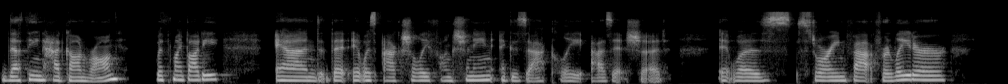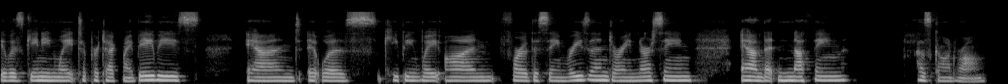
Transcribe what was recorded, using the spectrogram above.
nothing had gone wrong with my body and that it was actually functioning exactly as it should. It was storing fat for later, it was gaining weight to protect my babies, and it was keeping weight on for the same reason during nursing, and that nothing has gone wrong.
